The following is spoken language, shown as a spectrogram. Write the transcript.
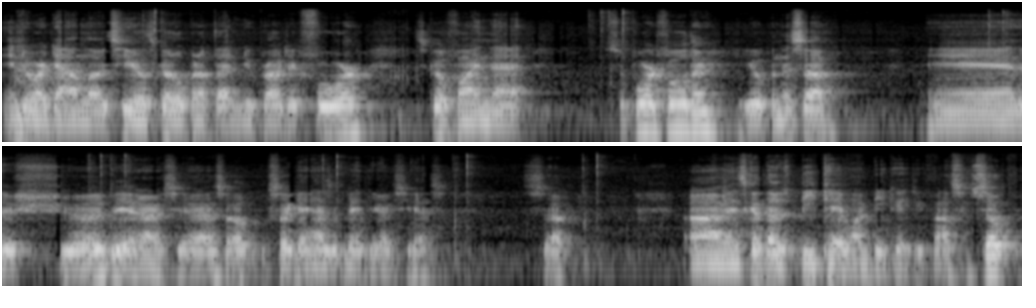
into our downloads here, let's go open up that new project 4. Let's go find that support folder. You open this up, and there should be an RCS. Oh, looks like it hasn't made the RCS. So, um, and it's got those BK1, BK2 files. So,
